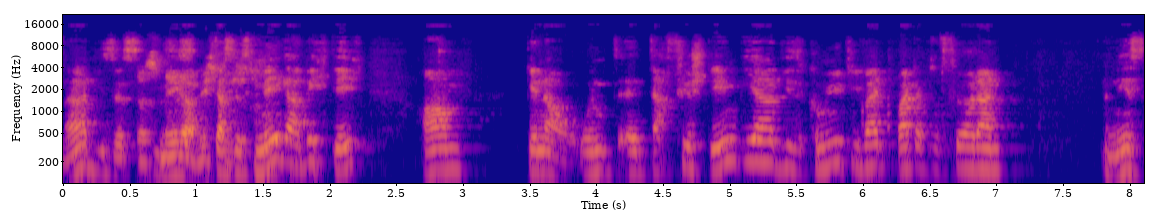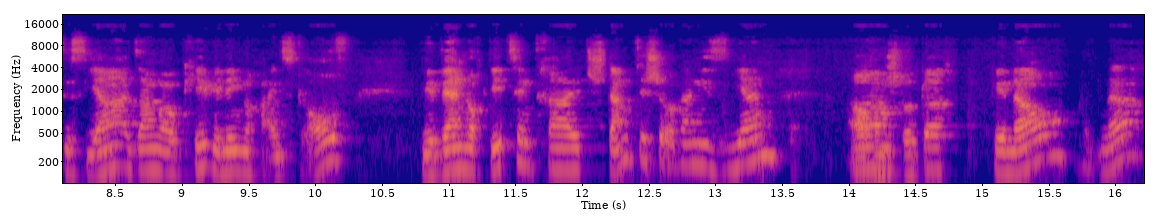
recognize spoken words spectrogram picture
ne, dieses, das ist mega wichtig. Das ist mega wichtig. Ähm, Genau, und äh, dafür stehen wir, diese Community weit, weiter zu fördern. Nächstes Jahr sagen wir, okay, wir legen noch eins drauf. Wir werden noch dezentral Stammtische organisieren. Auch ähm, in Stuttgart? Genau. Ne?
